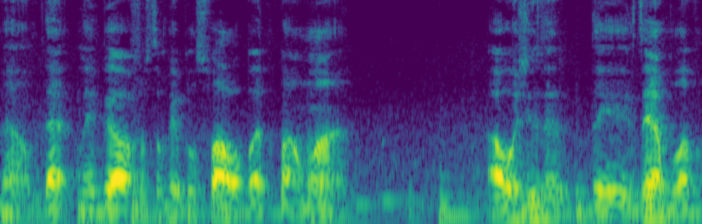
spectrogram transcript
Now, that may be hard for some people to swallow, but the bottom line, I always use the, the example of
